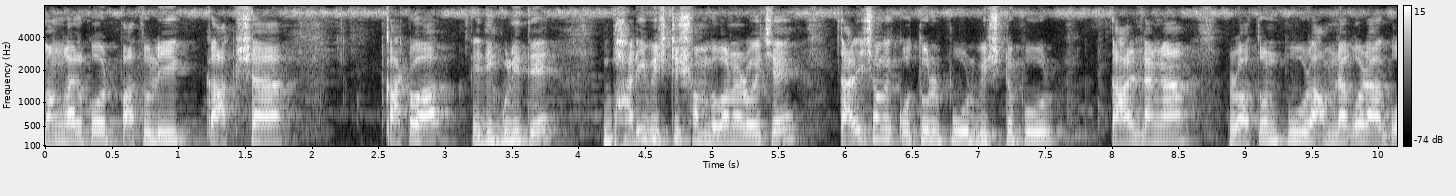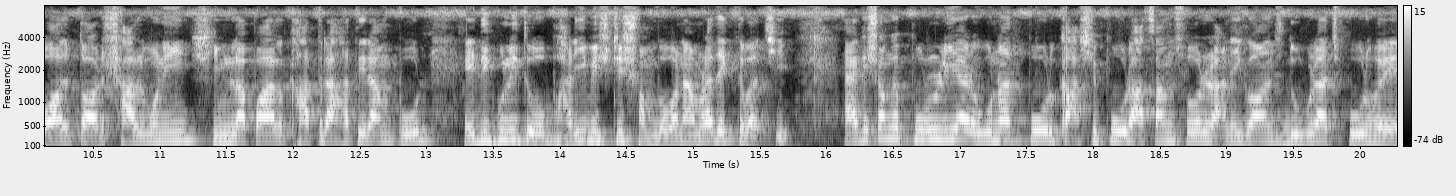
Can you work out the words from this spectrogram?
মঙ্গালকোট, পাতুলি, কাকসা, কাটোয়া এদিকগুলিতে ভারী বৃষ্টির সম্ভাবনা রয়েছে। তারই সঙ্গে কতুলপুর, বিষ্ণুপুর তালডাঙ্গা, রতনপুর আমরাগড়া গোয়ালতর, শালবনি সিমলাপাল খাতরা হাতিরামপুর এই দিকগুলিতেও ভারী বৃষ্টির সম্ভাবনা আমরা দেখতে পাচ্ছি। একই সঙ্গে পুরুলিয়া, রঘুনাথপুর, কাশীপুর, আসানসোল, রানীগঞ্জ, দুবরাজপুর হয়ে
